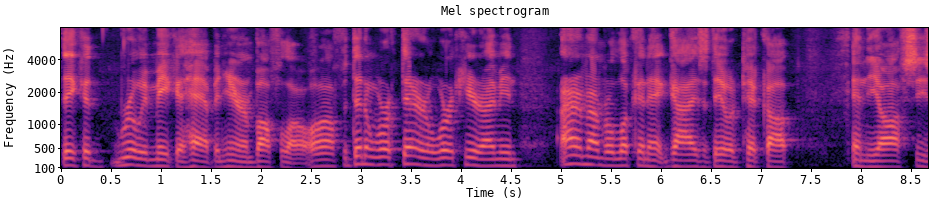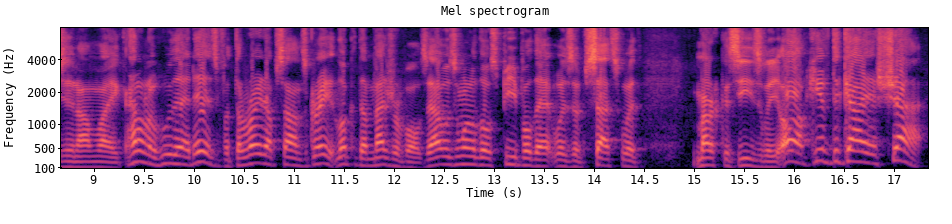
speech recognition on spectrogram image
they could really make it happen here in Buffalo. Oh, if it didn't work there, it'll work here. I mean, I remember looking at guys that they would pick up in the off season. I'm like, I don't know who that is, but the write up sounds great. Look at the measurables. I was one of those people that was obsessed with Marcus Easley. Oh, give the guy a shot.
